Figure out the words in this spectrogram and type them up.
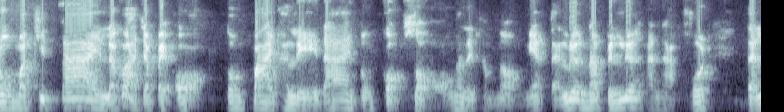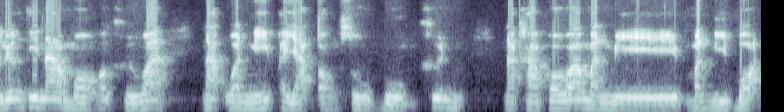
ลงมาทิศใต้แล้วก็อาจจะไปออกตรงปลายทะเลได้ตรงเกาะสองอะไรทำนองเนี้ยแต่เรื่องนั้นเป็นเรื่องอนาคต แต่เรื่องที่น่ามองก็คือว่า ณวันนี้พญาตองซูบูมขึ้นนะครับ เพราะว่ามันมีมันมีบ่อน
